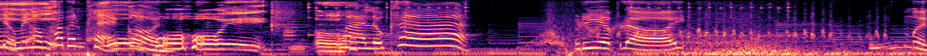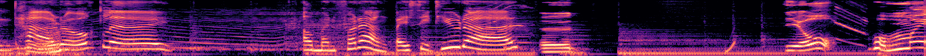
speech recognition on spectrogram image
เดี๋ยวไปเอาผ้าพันแผลก่อน โอ้โหยเออ มาแล้วค่ะ เรียบร้อย เหมือนทารกเลย เอามันฝรั่งไปสิที่รัก เออ เดี๋ยว ผมไม่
